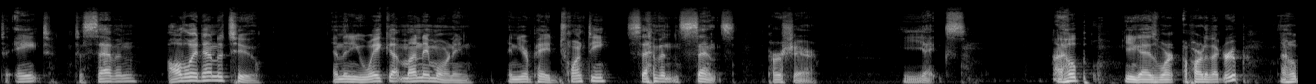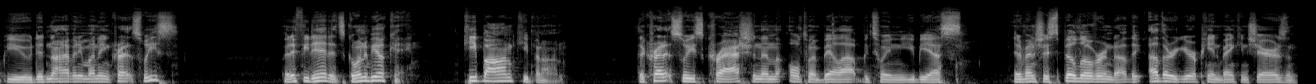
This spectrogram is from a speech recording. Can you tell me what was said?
to 8 to 7, all the way down to 2. And then you wake up Monday morning and you're paid 27 cents per share. Yikes. I hope you guys weren't a part of that group. I hope you did not have any money in Credit Suisse. But if you did, it's going to be okay. Keep on keeping on. The Credit Suisse crash and then the ultimate bailout between UBS, it eventually spilled over into the other European banking shares, and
